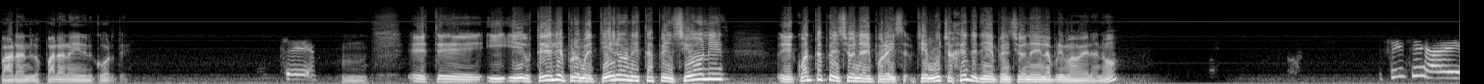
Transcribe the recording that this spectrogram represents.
Paran, los paran ahí en el corte. Sí. Mm. Este, y, ¿Y ustedes le prometieron estas pensiones? Eh, ¿Cuántas pensiones hay por ahí? Mucha gente tiene pensiones en la primavera, ¿no? Sí, sí, hay,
